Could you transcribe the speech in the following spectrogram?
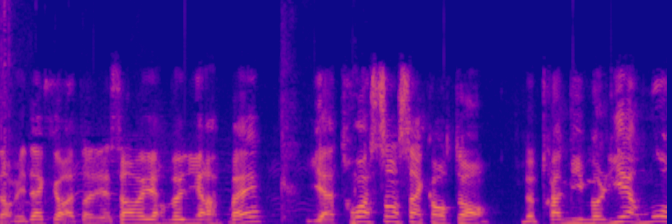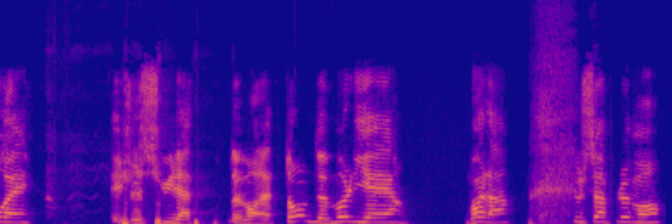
Non mais d'accord, attendez, ça on va y revenir après. Il y a 350 ans, notre ami Molière mourait. Et je suis là devant la tombe de Molière. Voilà, tout simplement.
